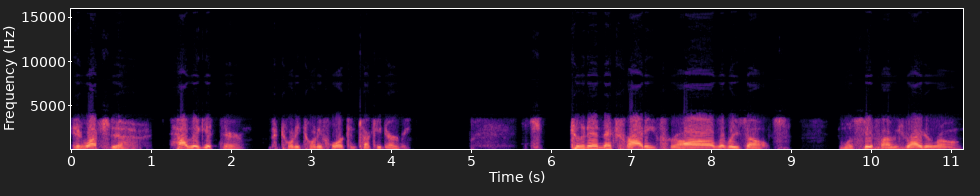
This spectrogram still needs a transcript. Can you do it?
and watch the how they get there, the 2024 Kentucky Derby. Tune in next Friday for all the results, and we'll see if I was right or wrong.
